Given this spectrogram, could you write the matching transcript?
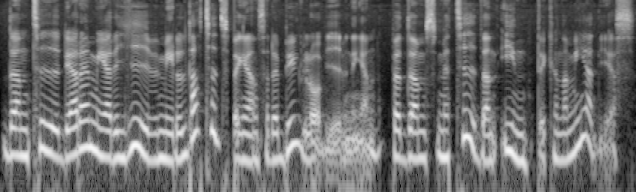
den tidigare mer givmilda tidsbegränsade bygglovgivningen bedöms med tiden inte kunna medges.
